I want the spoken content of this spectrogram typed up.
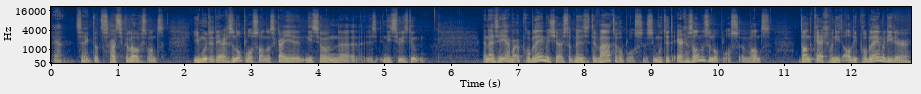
Ja, zei ik, dat is hartstikke logisch, want je moet het ergens in oplossen, anders kan je niet, zo'n, uh, niet zoiets doen. En hij zei: Ja, maar het probleem is juist dat mensen het in water oplossen. Ze moeten het ergens anders in oplossen, want dan krijgen we niet al die problemen die er.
